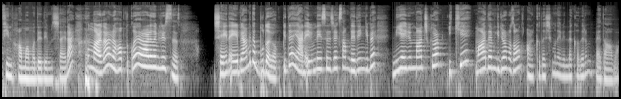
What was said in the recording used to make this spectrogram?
fin hamamı dediğimiz şeyler. Bunlardan rahatlıkla yararlanabilirsiniz. Şeyde Airbnb'de bu da yok. Bir de yani evimde hissedeceksem dediğin gibi niye evimden çıkıyorum? İki, madem gidiyorum o zaman arkadaşımın evinde kalırım bedava.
